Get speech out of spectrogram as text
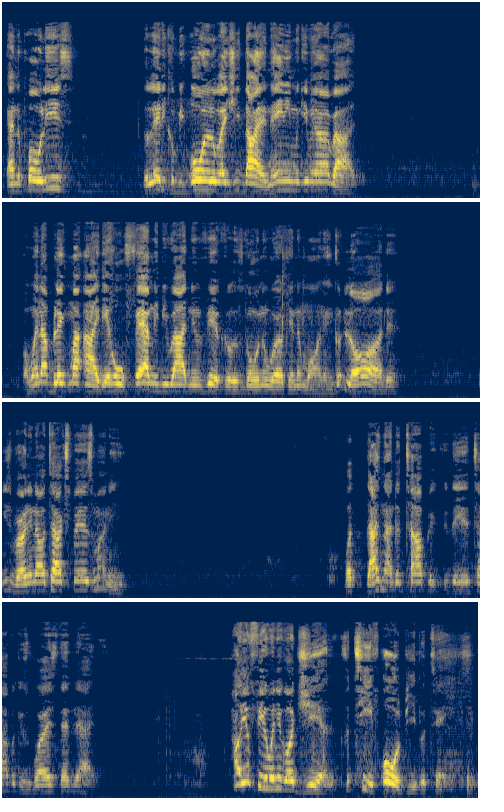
And the police, the lady could be old and look like she dying. They ain't even giving her a ride. But when I blink my eye, their whole family be riding in vehicles going to work in the morning. Good Lord. He's burning out taxpayers' money. But that's not the topic today. The topic is worse than that. How you feel when you go jail for thief old people things?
